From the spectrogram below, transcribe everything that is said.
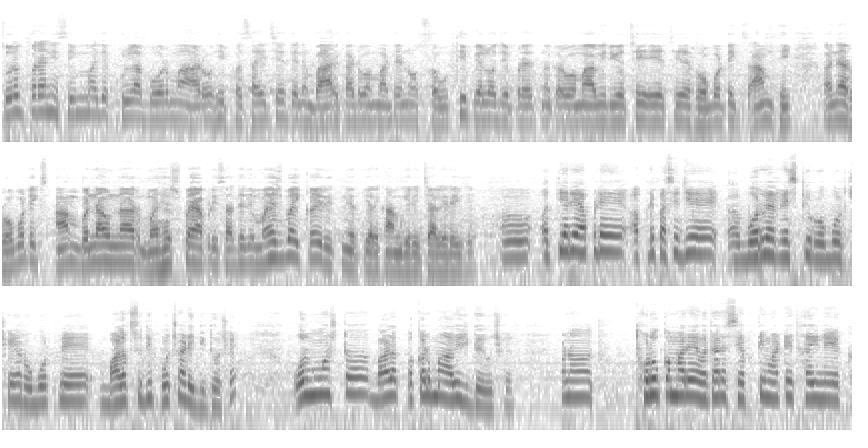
સુરગપરાની સીમમાં જે ખુલ્લા બોરમાં આરોહી ફસાય છે, તેને બહાર કાઢવા માટેનો સૌથી પહેલો જે પ્રયત્ન કરવામાં આવી રહ્યો છે, એ છે રોબોટિક્સ આર્મથી અને રોબોટિક્સ આર્મ બનાવનાર મહેશભાઈ આપણી સાથે છે. મહેશભાઈ, કઈ રીતની અત્યારે કામગીરી ચાલી રહી છે? અત્યારે આપણે, આપણી પાસે જે બોરવેલ રેસ્ક્યુ રોબોટ છે રોબોટને બાળક સુધી પહોંચાડી દીધો છે. ઓલમોસ્ટ બાળક પકડમાં આવી જ ગયું છે. પણ થોડુંક અમારે વધારે સેફટી માટે થઈને એક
